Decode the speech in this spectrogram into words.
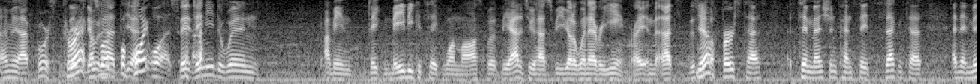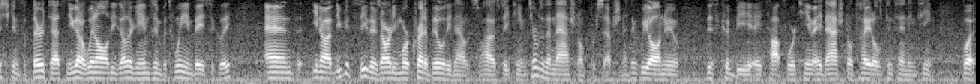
I mean, of course. Correct. they That's would've what had- the point was. they, they need to win. I mean, they maybe could take one loss, but the attitude has to be you got to win every game, right? And that's this Yeah. was the first test, as Tim mentioned. Penn State's the second test, and then Michigan's the third test, and you got to win all these other games in between, basically. And you know, you can see there's already more credibility now with this Ohio State team in terms of the national perception. I think we all knew this could be a top four team, a national title contending team. But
